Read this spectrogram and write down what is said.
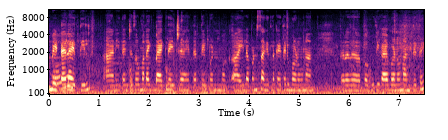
भेटायला येतील आणि त्यांच्याजवळ मला एक बॅग द्यायची आहे तर ते पण मग आईला पण सांगितलं काहीतरी बनवून आण. तर बघू ती काय बनवून आणते ते.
